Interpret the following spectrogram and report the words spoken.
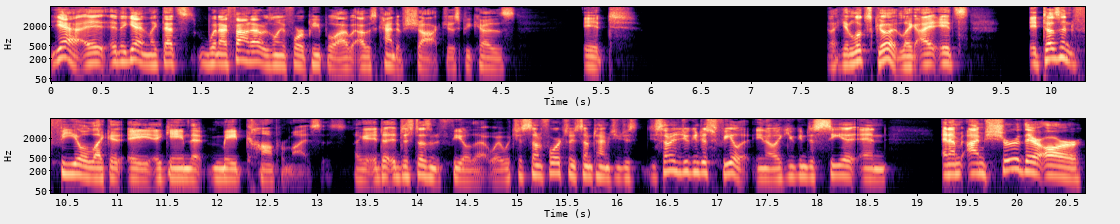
Yeah, and again, like that's when I found out it was only four people. I, I was kind of shocked just because it, like, it looks good. Like I, it's it doesn't feel like a, a, a, game that made compromises. Like it, it just doesn't feel that way, which is unfortunately sometimes you just sometimes you can just feel it. You know, like you can just see it, and and I'm I'm sure there are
